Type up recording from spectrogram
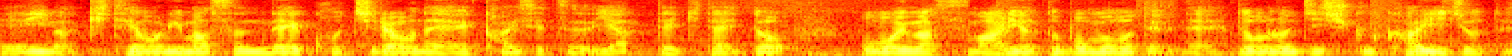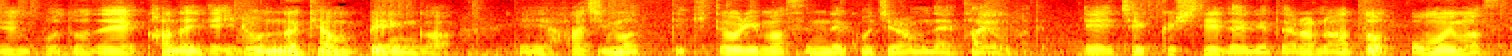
え今来ておりますんでこちらをね解説やっていきたいと思います。マリオットボンボイホテルね移動の自粛解除ということでかなりねいろんなキャンペーンが、え始まってきておりますんでこちらもね最後まで、えチェックしていただけたらなと思います、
